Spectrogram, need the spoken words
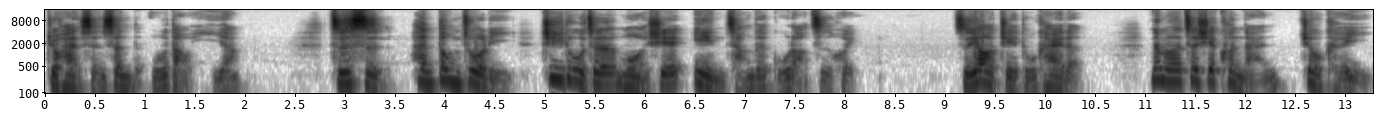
就和神圣的舞蹈一样。姿势和动作里记录着某些隐藏的古老智慧，只要解读开了，那么这些困难就可以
